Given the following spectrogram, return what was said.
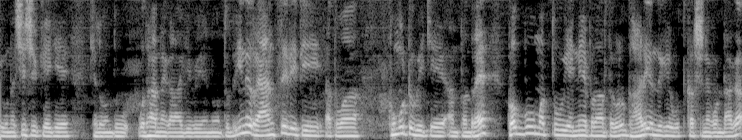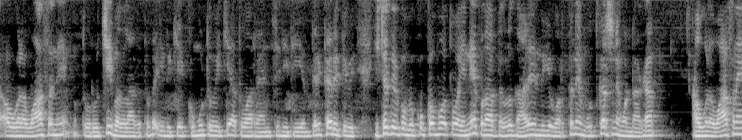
ಇವು ನಶಿಸುವಿಕೆಗೆ ಕೆಲವೊಂದು ಉದಾಹರಣೆಗಳಾಗಿವೆ ಅನ್ನುವಂಥದ್ದು ಇನ್ನು ರ್ಯಾನ್ಸಿಡಿಟಿ ಅಥವಾ ಕುಮುಟುವಿಕೆ ಅಂತಂದರೆ ಕೊಬ್ಬು ಮತ್ತು ಎಣ್ಣೆಯ ಪದಾರ್ಥಗಳು ಗಾಳಿಯೊಂದಿಗೆ ಉತ್ಕರ್ಷಣೆಗೊಂಡಾಗ ಅವುಗಳ ವಾಸನೆ ಮತ್ತು ರುಚಿ ಬದಲಾಗುತ್ತದೆ. ಇದಕ್ಕೆ ಕುಮುಟುವಿಕೆ ಅಥವಾ ರ್ಯಾನ್ಸಿಡಿಟಿ ಅಂತೇಳಿ ಕರಿತೀವಿ. ಇಷ್ಟೇ ತಿಳ್ಕೊಬೇಕು, ಕೊಬ್ಬು ಅಥವಾ ಎಣ್ಣೆ ಪದಾರ್ಥಗಳು ಗಾಳಿಯೊಂದಿಗೆ ವರ್ತನೆ, ಉತ್ಕರ್ಷಣೆಗೊಂಡಾಗ ಅವುಗಳ ವಾಸನೆ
